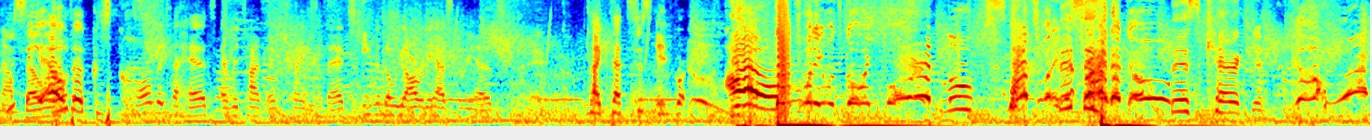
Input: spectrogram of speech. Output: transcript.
Now you see Bella- Elda just calling the heads every time M Train connects, even though he already has three heads. Like that's just ingra- Oh! That's what he was going for. Loops! That's what he This was trying is- to do. This character. God, what?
